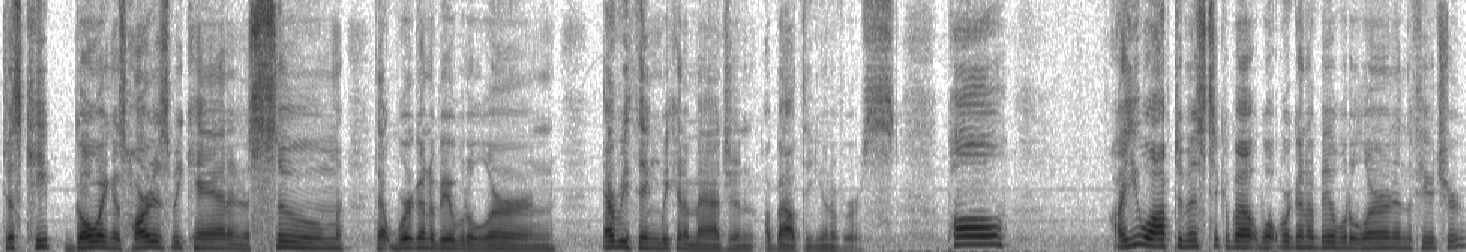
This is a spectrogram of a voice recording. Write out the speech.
just keep going as hard as we can and assume that we're going to be able to learn everything we can imagine about the universe. Paul, are you optimistic about what we're going to be able to learn in the future?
